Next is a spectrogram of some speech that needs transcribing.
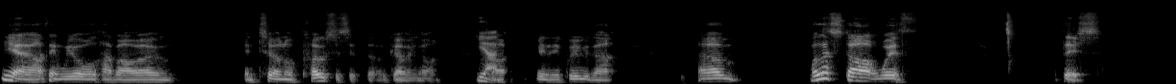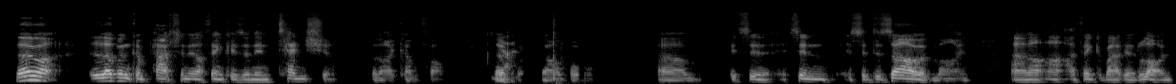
Yeah, I think we all have our own internal processes that are going on. Yeah, I completely agree with that. Um, well, let's start with this. Though love and compassion, I think, is an intention that I come from. So, yeah. for example, um, it's in it's in it's a desire of mine, and I, I think about it a lot, and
